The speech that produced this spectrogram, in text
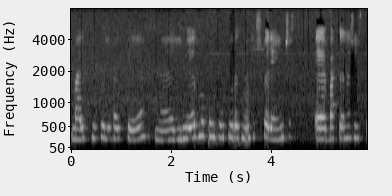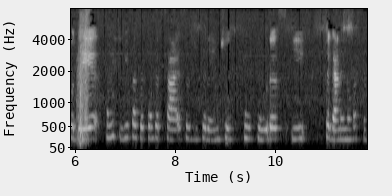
mais rico ele vai ser, né? E mesmo com culturas muito diferentes, é bacana a gente poder conseguir fazer conversar essas diferentes culturas e chegar na inovação.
